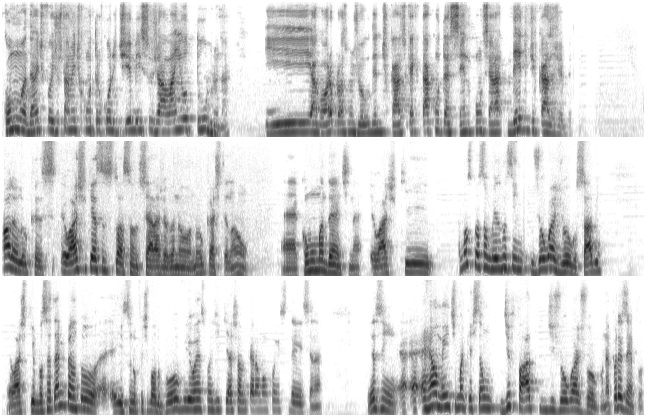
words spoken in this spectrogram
como mandante foi justamente contra o Coritiba, isso já lá em outubro, né? E agora o próximo jogo dentro de casa. O que é que está acontecendo com o Ceará dentro de casa, GB? Olha, Lucas, eu acho que essa situação do Ceará jogando no Castelão, é, como mandante, né? Eu acho que é uma situação mesmo assim, jogo a jogo, sabe? Eu acho que você até me perguntou é, isso no Futebol do Povo e eu respondi que achava que era uma coincidência, né? E assim, é, é, é realmente uma questão de fato de jogo a jogo, né? Por exemplo,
